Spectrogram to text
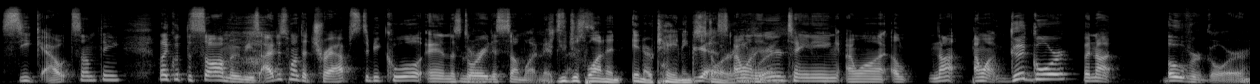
seek out something like with the Saw movies. I just want the traps to be cool and the story to somewhat make You sense. just want an entertaining Yes, story. I want Right. entertaining. I want a not. I want good gore, but not over gore.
